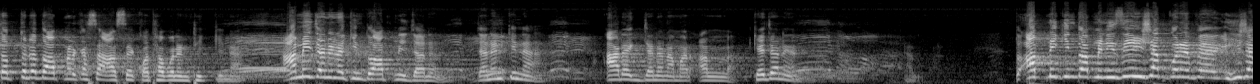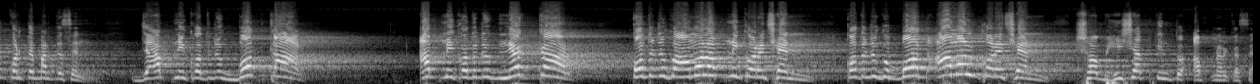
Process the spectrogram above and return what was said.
তত্ত্বটা তো আপনার কাছে আছে, কথা বলেন ঠিক কিনা? আমি জানি না, কিন্তু আপনি জানেন। জানেন কি না আরেক জানেন আমার আল্লাহ। কে জানেন? তো আপনি কিন্তু আপনি নিজে হিসাব করে, হিসাব করতে পারতেছেন যে আপনি কতটুক বদকার আপনি কতটুকু নেককার, কতটুকু আমল আপনি করেছেন, কতটুকু বদ আমল করেছেন, সব হিসাব কিন্তু আপনার কাছে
